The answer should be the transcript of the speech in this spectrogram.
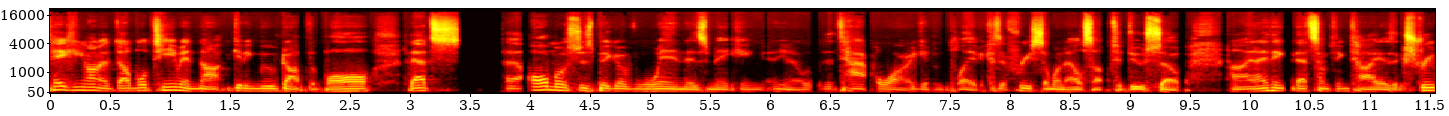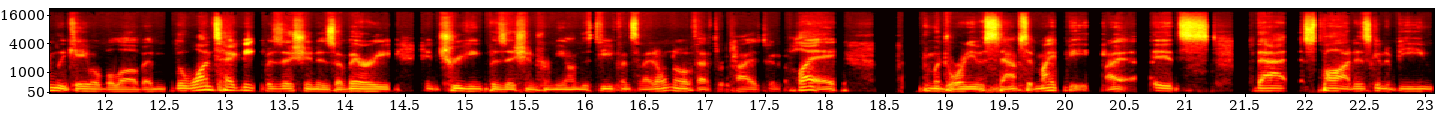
taking on a double team and not getting moved off the ball that's uh, almost as big of a win as making you know the tackle on a given play because it frees someone else up to do so. Uh, and I think that's something Ty is extremely capable of. And the one technique position is a very intriguing position for me on this defense. And I don't know if that's where Ty is going to play. The majority of snaps, it might be. I, it's that spot is going to be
